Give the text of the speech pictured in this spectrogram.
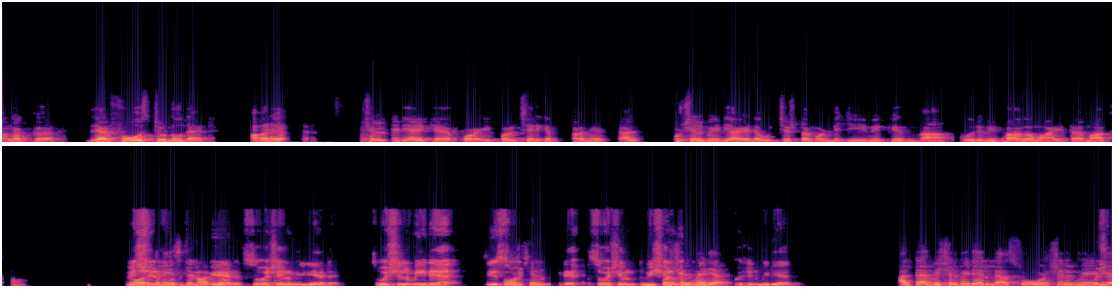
മാധ്യമങ്ങൾക്ക് they are force to do that അവരെ സോഷ്യൽ മീഡിയയ്ക്ക് ഇപ്പോൾ ശരിക്കും പറഞ്ഞു കഴിഞ്ഞാൽ സോഷ്യൽ മീഡിയയുടെ ഉച്ചിഷ്ടം കൊണ്ട് ജീവിക്കുന്ന ഒരു വിഭാഗമായിട്ട് മാത്രം ഓർഗനൈസ്ഡ് സോഷ്യൽ മീഡിയയുടെ social media social media social social media social media അല്ല വിഷ്വൽ മീഡിയ അല്ല സോഷ്യൽ മീഡിയ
